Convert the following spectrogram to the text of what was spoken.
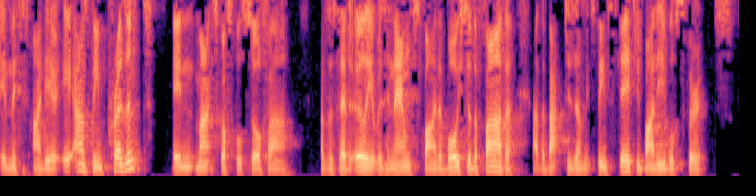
in this idea. It has been present in Mark's Gospel so far. As I said earlier, it was announced by the voice of the Father at the baptism. It's been stated by the evil spirits.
